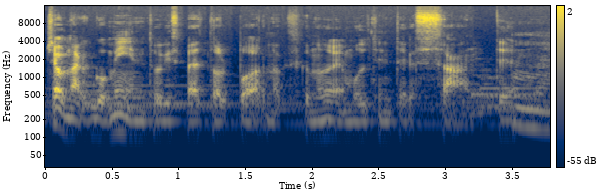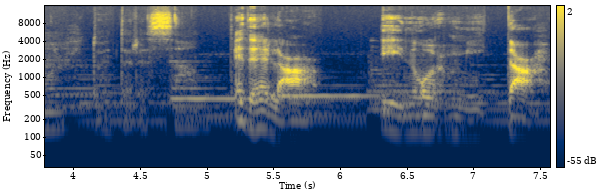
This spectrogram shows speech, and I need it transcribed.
c'è un argomento rispetto al porno che secondo me è molto interessante. Molto interessante. Ed è la enormità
